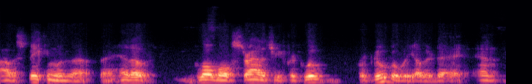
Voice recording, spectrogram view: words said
I was speaking with the, the head of global strategy for for Google the other day, and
